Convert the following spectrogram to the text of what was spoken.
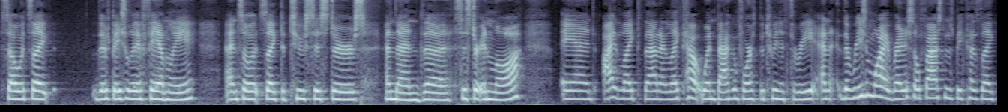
So it's like there's basically a family, and so it's like the two sisters and then the sister-in-law and I liked that. I liked how it went back and forth between the three. And the reason why I read it so fast was because like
